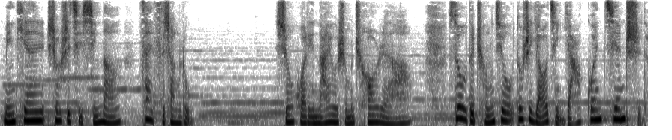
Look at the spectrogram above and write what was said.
明天收拾起行囊，再次上路。生活里哪有什么超人啊？所有的成就都是咬紧牙关坚持的。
